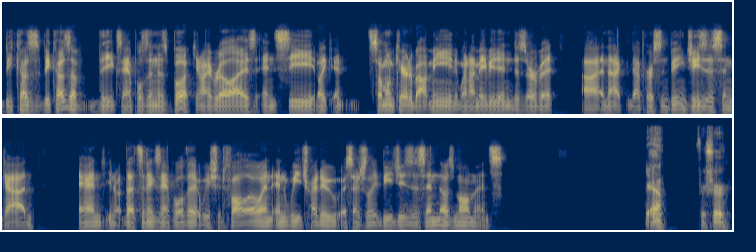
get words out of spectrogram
because because of the examples in this book. You know, I realize and see like and someone cared about me when I maybe didn't deserve it, uh, and that that person being Jesus and God. And you know, that's an example that we should follow, and and we try to essentially be Jesus in those moments. Yeah, for sure.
